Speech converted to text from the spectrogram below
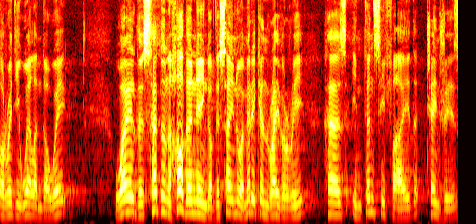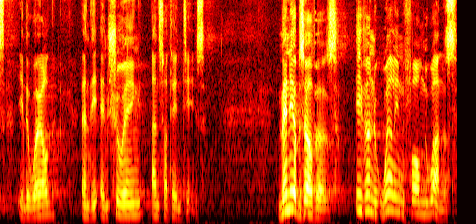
already well underway, while the sudden hardening of the Sino-American rivalry has intensified changes in the world and the ensuing uncertainties. Many observers, even well-informed ones,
